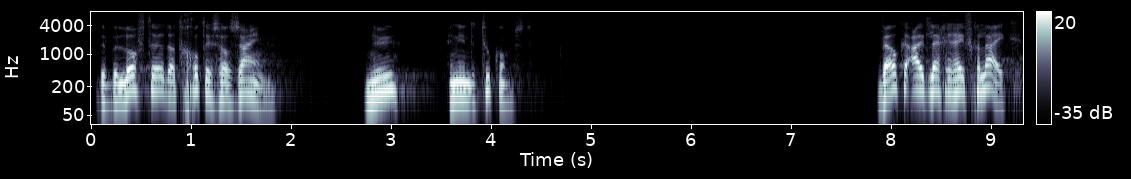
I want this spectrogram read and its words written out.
De belofte dat God er zal zijn. Nu en in de toekomst. Welke uitlegger heeft gelijk?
